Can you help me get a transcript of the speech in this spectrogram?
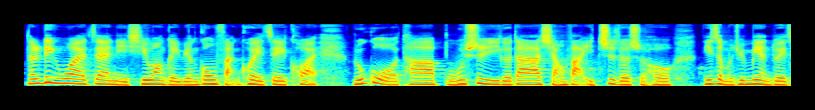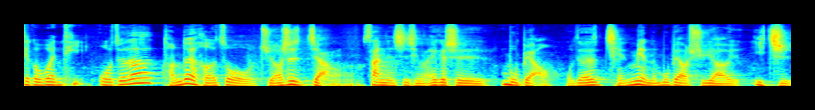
那另外在你希望给员工反馈这一块，如果他不是一个大家想法一致的时候，你怎么去面对这个问题？我觉得。团队合作主要是讲三件事情了，一个是目标，我觉得前面的目标需要一致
